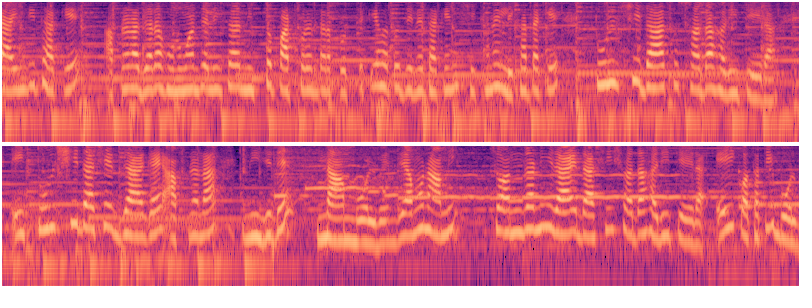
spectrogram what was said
লাইনটি থাকে, আপনারা যারা হনুমান চালিসা নিত্য পাঠ করেন, তারা প্রত্যেকে হয়তো জেনে থাকেন, সেখানে লেখা থাকে, তুলসী দাস সদা হরিচেরা এই তুলসী দাসের জায়গায় আপনারা নিজেদের নাম বলবেন। যেমন আমি চন্দ্রানী রায়, দাসী সদাহারি হরিচেরা এই কথাটি বলব।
